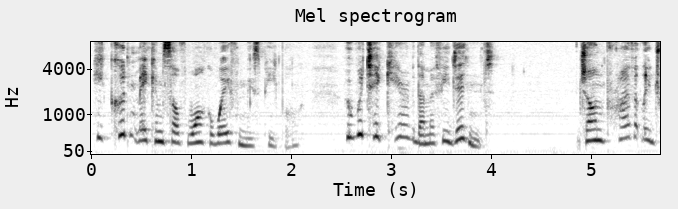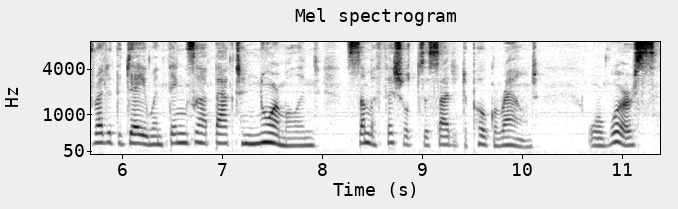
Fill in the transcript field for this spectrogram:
He couldn't make himself walk away from these people. Who would take care of them if he didn't? John privately dreaded the day when things got back to normal and some official decided to poke around. Or worse,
